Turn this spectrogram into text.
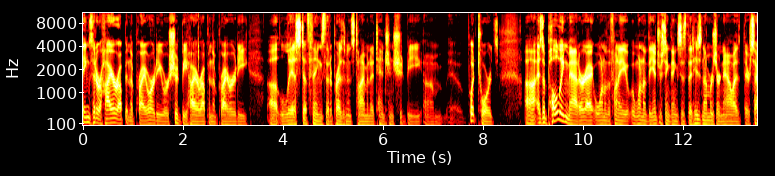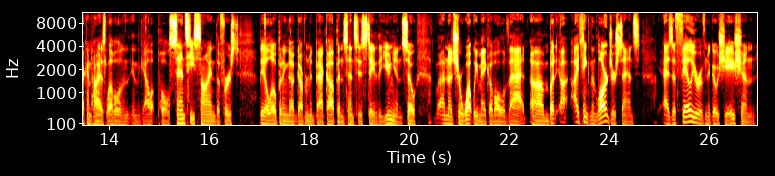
things that are higher up in the priority or should be higher up in the priority uh, list of things that a president's time and attention should be um, put towards. Uh, as a polling matter, I, one of the funny, one of the interesting things is that his numbers are now at their second highest level in, in the Gallup poll since he signed the first bill opening the government back up and since his State of the Union. So I'm not sure what we make of all of that. Um, but I, I think in the larger sense, as a failure of negotiation,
